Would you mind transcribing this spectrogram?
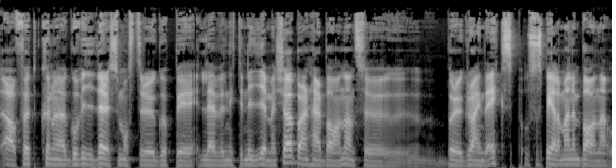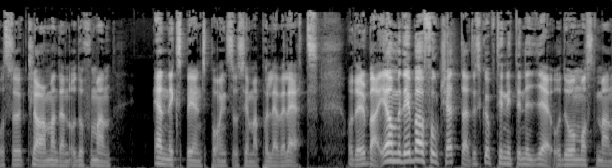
ja, för att kunna gå vidare så måste du gå upp i level 99. Men kör bara den här banan så börjar du grinda exp. Och så spelar man en bana och så klarar man den och då får man en experience points och så är man på level 1. Och då är det bara, ja men det är bara att fortsätta. Du ska upp till 99 och då måste man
